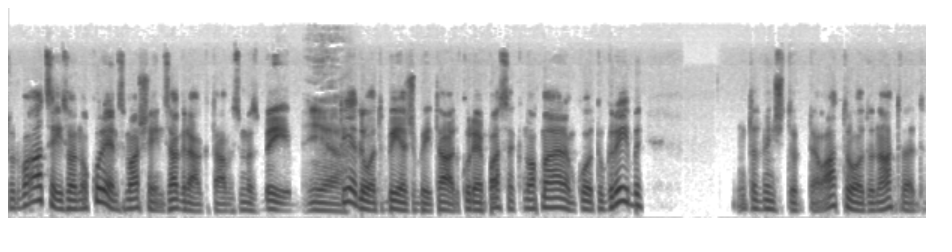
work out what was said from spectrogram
Vācijas vai no kurienes mašīnas agrāk tā vismaz bija, Jā. tie ļoti bieži bija tādi, kuriem pasaka, no apmēram, ko tu gribi, un tad viņš tur tev atrod un atved.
